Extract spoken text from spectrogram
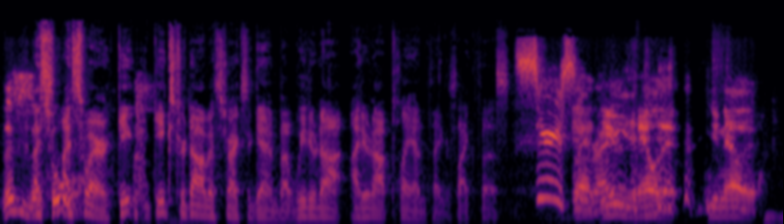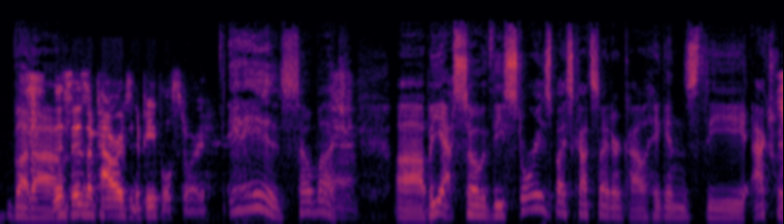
This is I a s- tool. I swear Geek, geekstradamus strikes again but we do not i do not plan things like this Seriously, Yeah, right? you nailed it. You nailed it. but um, this is a power to the people story. it is so much Yeah. Uh, but yeah, so the stories by Scott Snyder and Kyle Higgins. The actual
